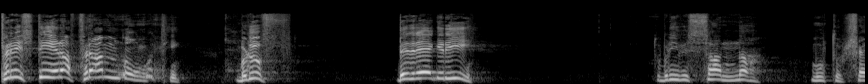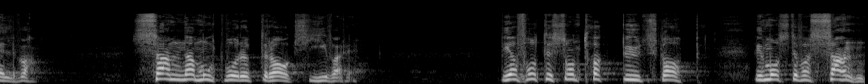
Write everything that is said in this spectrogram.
prestera fram någonting. Bluff, bedrägeri. Då blir vi sanna mot oss själva. Sanna mot vår uppdragsgivare. Vi har fått ett sånt högt budskap. Vi måste vara sann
